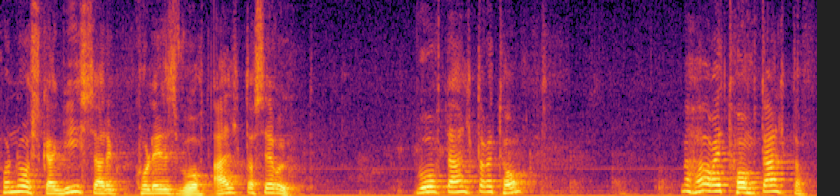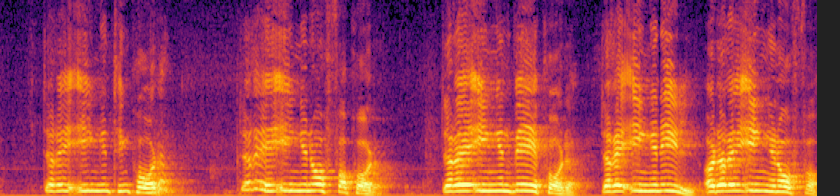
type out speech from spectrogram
For nå skal jeg vise deg hvordan vårt alter ser ut. Vårt alter er tomt. Vi har et tomt alter. Det er ingenting på det. Det er ingen offer på det. Det er ingen ved på det. Det er ingen ild, og det er ingen offer.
